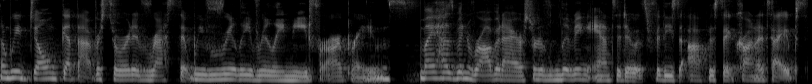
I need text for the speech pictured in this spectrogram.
and we don't get that restorative rest that we really, really need for our brains. My husband Rob and I are sort of living antidotes for these opposite chronotypes.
